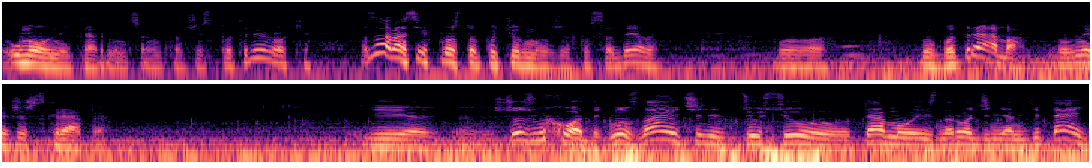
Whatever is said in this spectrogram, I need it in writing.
умовний термін, там щось по три роки. А зараз їх просто по тюрмах вже посадили. Бо, ну, бо треба, бо в них же ж скрепи. І що ж виходить? Ну, знаючи цю всю тему із народженням дітей,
